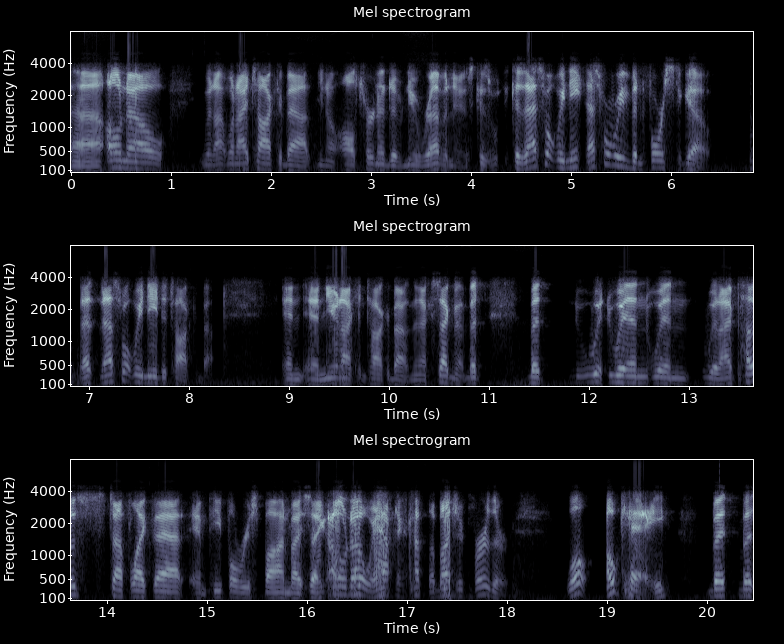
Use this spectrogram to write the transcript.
uh, "Oh no," when I when I talk about you know alternative new revenues, because because that's what we need. That's where we've been forced to go. That that's what we need to talk about. And and you and I can talk about in the next segment. But but when when when I post stuff like that and people respond by saying, "Oh no, we have to cut the budget further," well, okay, but but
